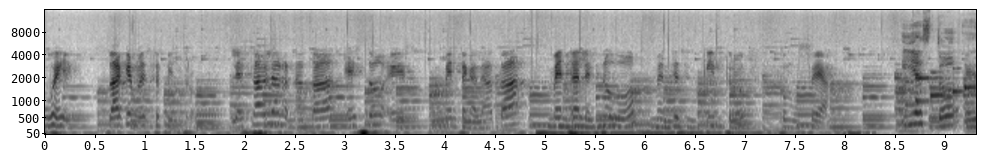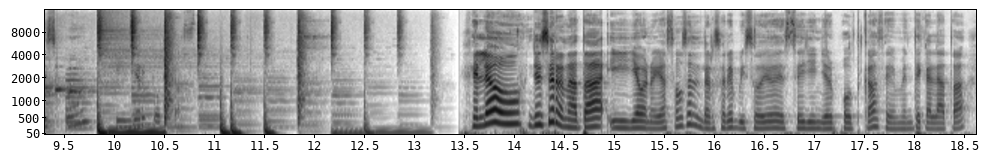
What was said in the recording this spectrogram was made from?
Wait, sáquenme ese filtro. Les habla Renata, esto es Mente Calata, mente al desnudo, mente sin filtros, como sea. Y esto es un Ginger Podcast. Hello, yo soy Renata y ya bueno, ya estamos en el tercer episodio de este Ginger Podcast de Mente Calata.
